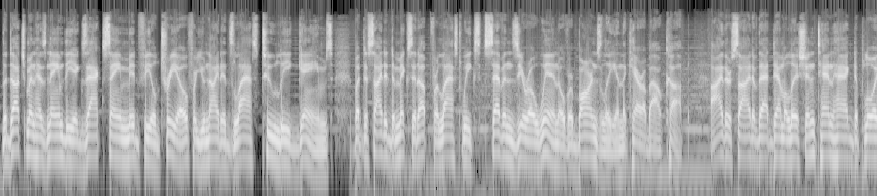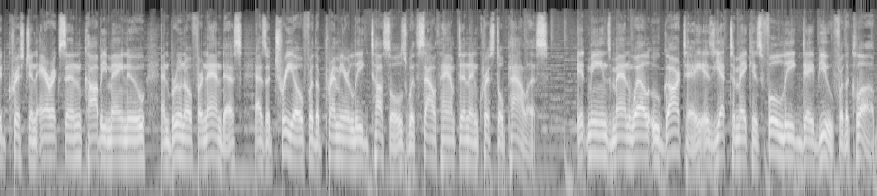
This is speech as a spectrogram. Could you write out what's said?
The Dutchman has named the exact same midfield trio for United's last two league games, but decided to mix it up for last week's 7-0 win over Barnsley in the Carabao Cup. Either side of that demolition, Ten Hag deployed Christian Eriksen, Kobbie Mainoo, and Bruno Fernandes as a trio for the Premier League tussles with Southampton and Crystal Palace. It means Manuel Ugarte is yet to make his full league debut for the club.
